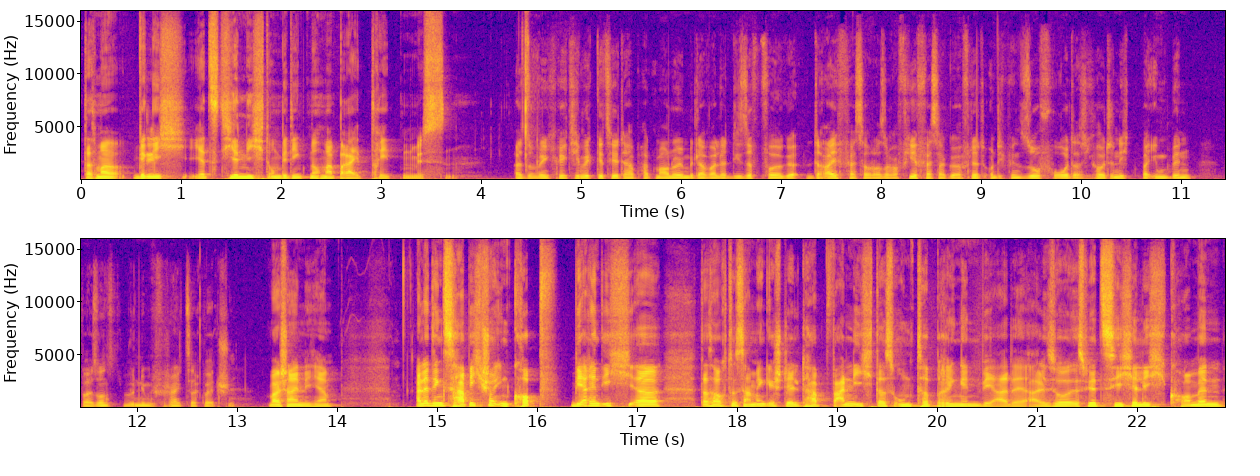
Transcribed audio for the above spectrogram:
das wir wirklich jetzt hier nicht unbedingt nochmal breit treten müssen. Also, wenn ich richtig mitgezählt habe, hat Manuel mittlerweile diese Folge drei Fässer oder sogar vier Fässer geöffnet und ich bin so froh, dass ich heute nicht bei ihm bin, weil sonst würden die mich wahrscheinlich zerquetschen. Wahrscheinlich, ja. Allerdings habe ich schon im Kopf, während ich äh, das auch zusammengestellt habe, wann ich das unterbringen werde. Also es wird sicherlich kommen,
